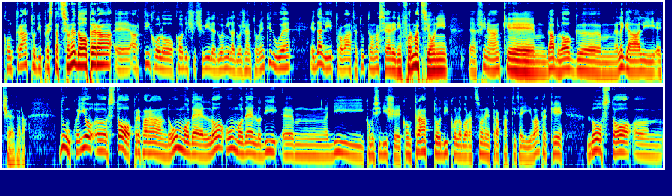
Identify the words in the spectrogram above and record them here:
contratto di prestazione d'opera, eh, articolo codice civile 2222 e da lì trovate tutta una serie di informazioni eh, finanche mh, da blog mh, legali, eccetera. Dunque, io eh, sto preparando un modello, un modello di, ehm, di, come si dice, contratto di collaborazione tra partite IVA, perché lo sto ehm,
